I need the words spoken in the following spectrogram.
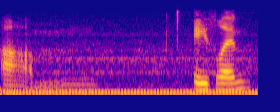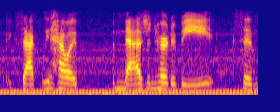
Um, Aislinn, exactly how I imagined her to be, since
